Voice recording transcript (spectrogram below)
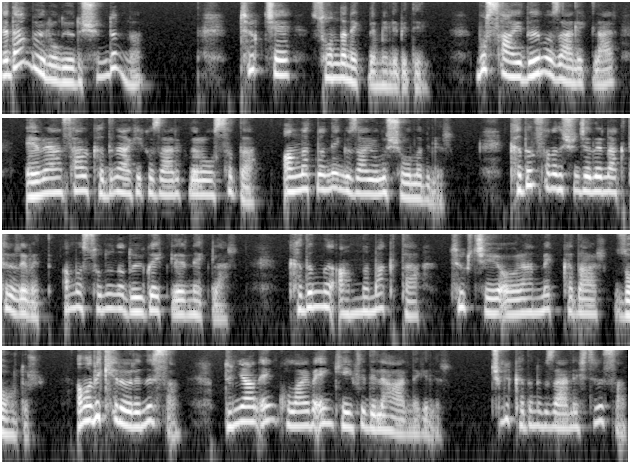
Neden böyle oluyor düşündün mü? Türkçe sondan eklemeli bir dil. Bu saydığım özellikler evrensel kadın erkek özellikler olsa da anlatmanın en güzel yolu şu olabilir. Kadın sana düşüncelerini aktarır evet ama sonuna duygu eklerini ekler. Kadını anlamak da Türkçeyi öğrenmek kadar zordur. Ama bir kere öğrenirsen dünyanın en kolay ve en keyifli dili haline gelir. Çünkü kadını güzelleştirirsen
